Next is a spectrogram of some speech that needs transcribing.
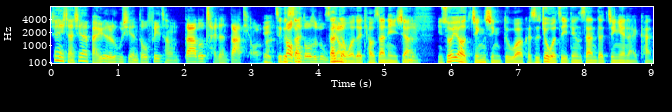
像你想，现在百越的路线都非常，大家都踩得很大条了嘛，哎、这个到处都是路标。三人，我再挑战你一下。嗯你说要警醒度啊，可是就我自己登山的经验来看，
